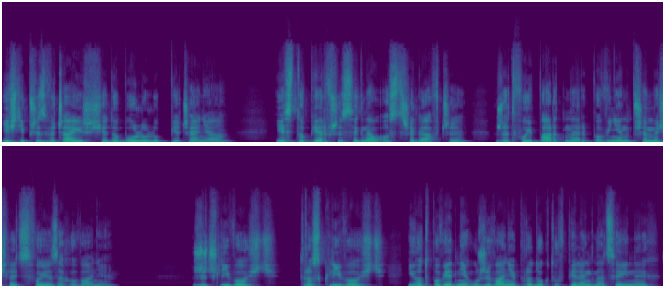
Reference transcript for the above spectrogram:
Jeśli przyzwyczaisz się do bólu lub pieczenia, jest to pierwszy sygnał ostrzegawczy, że Twój partner powinien przemyśleć swoje zachowanie. Życzliwość, troskliwość i odpowiednie używanie produktów pielęgnacyjnych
